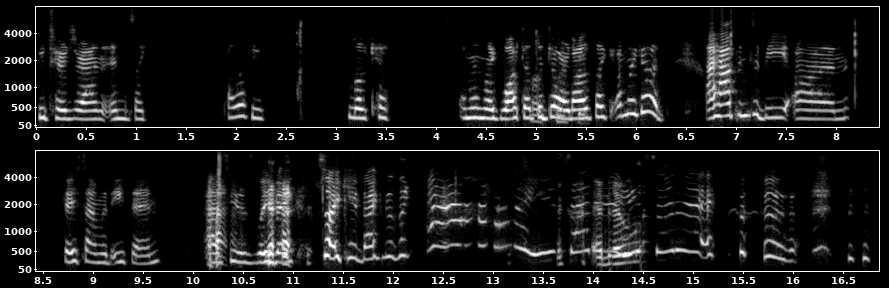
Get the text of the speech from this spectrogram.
He turns around and is like i love you. Little kiss. And then like walked out the door. And i was like oh my god. I happened to be on facetime with ethan as he was leaving. So i came back and I was like ah he said it he said it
